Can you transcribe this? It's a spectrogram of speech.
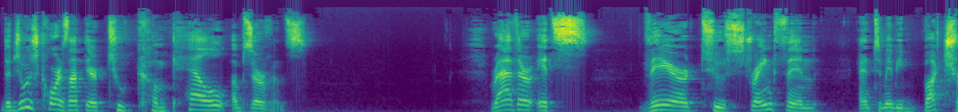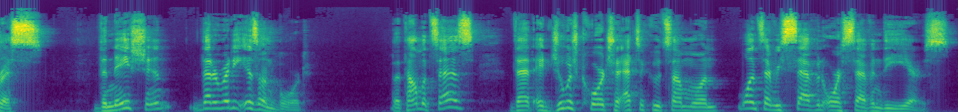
the Jewish court is not there to compel observance. Rather, it's there to strengthen and to maybe buttress the nation that already is on board. The Talmud says that a Jewish court should execute someone once every seven or 70 years.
